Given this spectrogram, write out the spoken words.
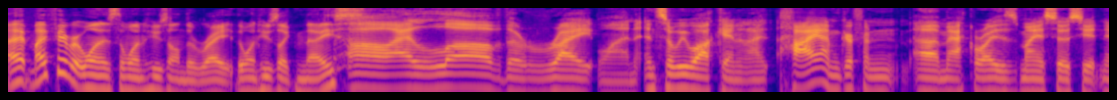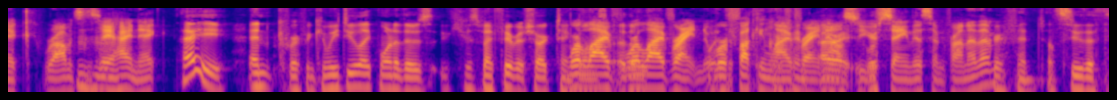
I, my favorite one is the one who's on the right, the one who's like nice. oh, I love the right one. And so we walk in and I hi, I'm Griffin uh, McElroy. This is my associate Nick Robinson. Mm-hmm. Say hi, Nick. hey, and Griffin, can we do like one of those? Here's my favorite Shark Tank. We're live. We're the- live right. We're fucking live right now. right, so you're saying this in front of them. Griffin, let's do the th-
